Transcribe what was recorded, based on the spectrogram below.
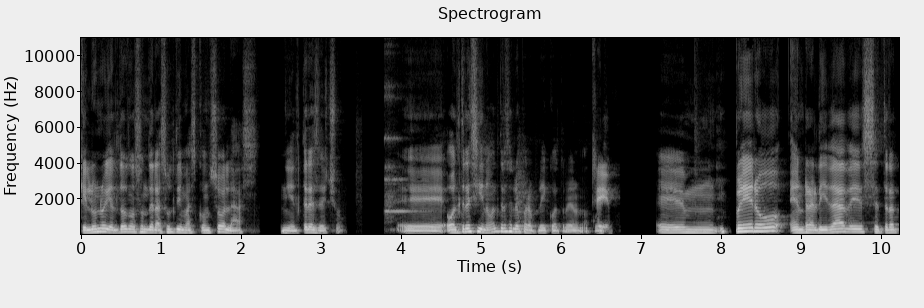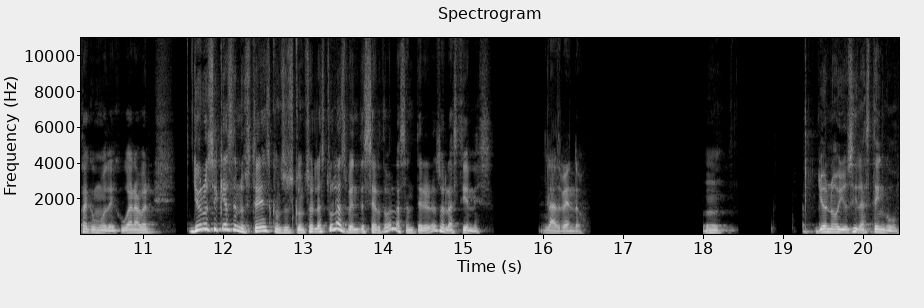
que el 1 y el 2 no son de las últimas consolas, ni el 3 de hecho. Eh, o el 3 sí, ¿no? El 3 salió para Play 4, ya no Sí. Em, pero en realidad es, se trata como de jugar. A ver, yo no sé qué hacen ustedes con sus consolas. ¿Tú las vendes, cerdo, las anteriores o las tienes? Las vendo. Mm. Yo no, yo sí las tengo.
